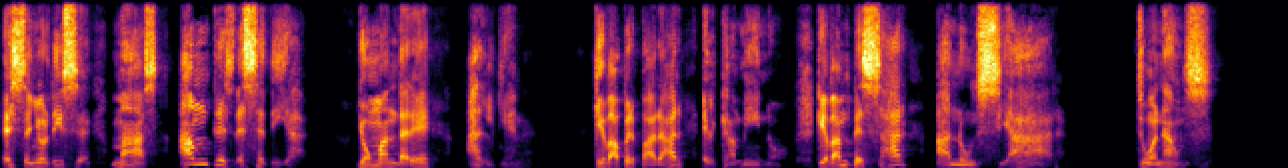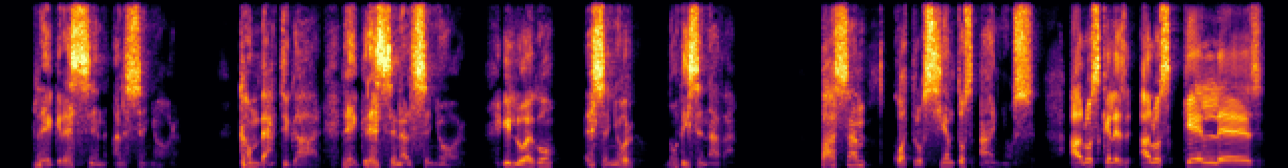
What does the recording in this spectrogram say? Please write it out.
El Señor dice, más antes de ese día, yo mandaré a alguien que va a preparar el camino, que va a empezar a anunciar, to announce regresen al Señor. Come back to God. Regresen al Señor. Y luego el Señor no dice nada. Pasan 400 años. A los que les, a los que les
